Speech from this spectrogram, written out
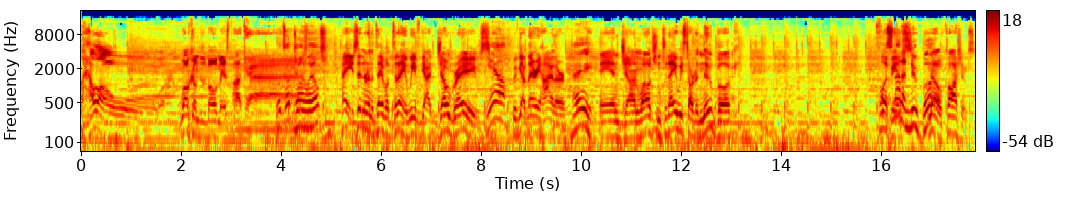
hello. Welcome to the Bold Man's Podcast. What's up, John Welch? Hey, sitting around the table today, we've got Joe Graves. Yeah. We've got Larry Heiler Hey. and John Welch, and today we start a new book. Well, it's not a new book. No, Colossians.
